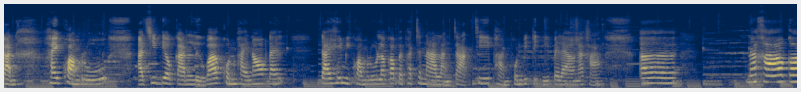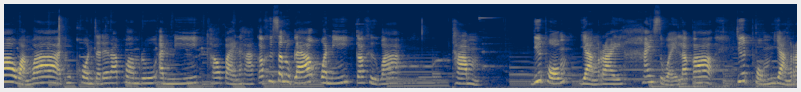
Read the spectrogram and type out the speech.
การให้ความรู้อาชีพเดียวกัน หรือว่าคนภายนอกได้ได้ให้มีความรู้แล้วก็ไปพัฒนาหลังจากที่ผ่านพ้นวิกฤตนี้ไปแล้วนะคะ เอ่อ นะคะก็หวังว่าทุกคนจะได้รับความรู้อันนี้เข้าไปนะคะ ก็คือสรุปแล้ววันนี้ก็คือว่าทำยืดผมอย่างไรให้สวย แล้วก็ยืดผมอย่างไร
